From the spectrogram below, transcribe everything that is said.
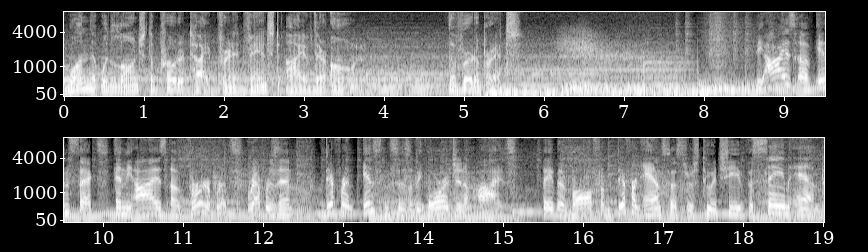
one that would launch the prototype for an advanced eye of their own, the vertebrates. The eyes of insects and the eyes of vertebrates represent different instances of the origin of eyes. They've evolved from different ancestors to achieve the same end.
